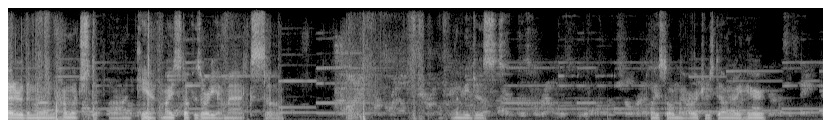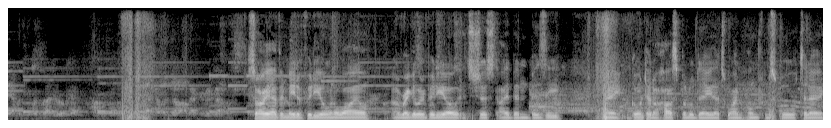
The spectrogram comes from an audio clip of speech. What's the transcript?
better than none. How much? Uh, I can't. My stuff is already at max, so let me just place all my archers down right here. Sorry I haven't made a video in a while, a regular video. It's just I've been busy. I going to the hospital day. That's why I'm home from school today.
